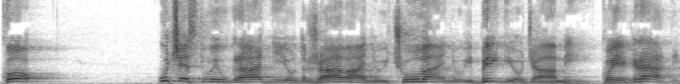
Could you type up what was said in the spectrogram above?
Ko učestvuje u gradnji i održavanju i čuvanju i brigi o džamiji koje gradi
